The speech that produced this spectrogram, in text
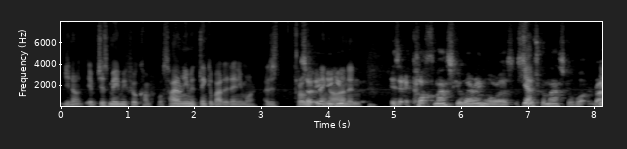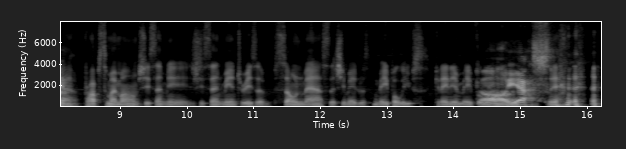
you know it just made me feel comfortable so i don't even think about it anymore i just throw So the thing you- on and Is it a cloth mask you're wearing or a surgical mask or what? Right. yeah props to my mom she sent me she sent me and teresa sewn masks that she made with maple leaves canadian maple Oh yes. yeah.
